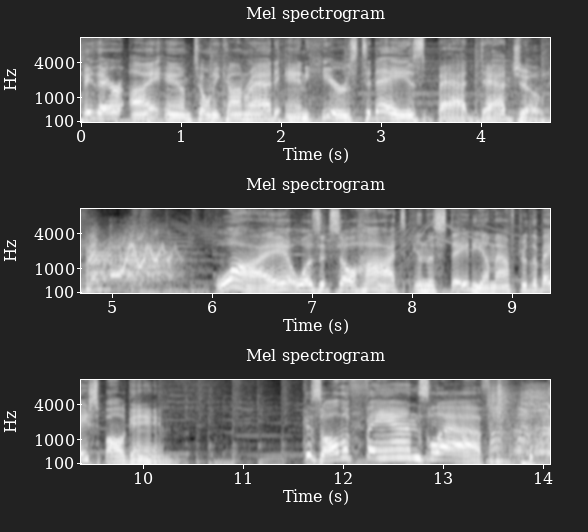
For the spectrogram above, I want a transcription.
Hey there, I am Tony Conrad, and here's today's bad dad joke. Why was it so hot in the stadium after the baseball game? Because all the fans left.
